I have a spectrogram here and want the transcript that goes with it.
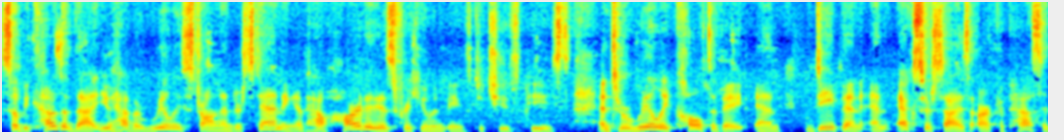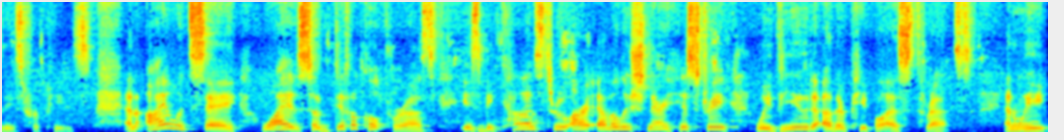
So, because of that, you have a really strong understanding of how hard it is for human beings to choose peace and to really cultivate and deepen and exercise our capacities for peace. And I would say why it's so difficult for us is because through our evolutionary history, we viewed other people as threats and we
